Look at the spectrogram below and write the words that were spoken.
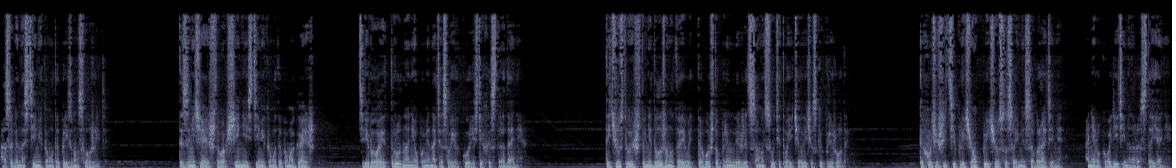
особенно с теми, кому ты призван служить. Ты замечаешь, что в общении с теми, кому ты помогаешь, тебе бывает трудно не упоминать о своих горестях и страданиях. Ты чувствуешь, что не должен утаивать того, что принадлежит самой сути твоей человеческой природы – ты хочешь идти плечом к плечу со своими собратьями, а не руководить ими на расстоянии.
